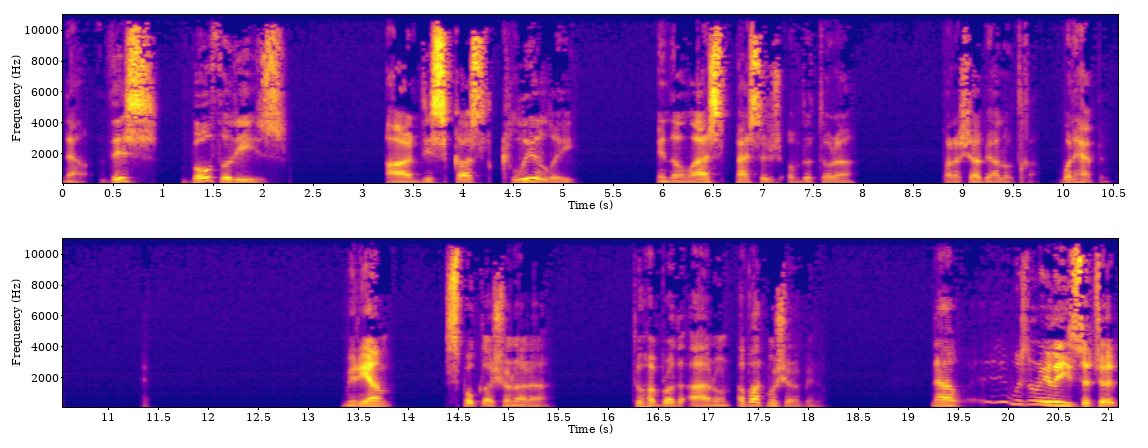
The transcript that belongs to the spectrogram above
Now, this, both of these are discussed clearly in the last passage of the Torah, Parashat Be'alotcha. What happened? Miriam spoke Lashon Hara to her brother Aaron about Moshe Rabbeinu. Now, it wasn't really such a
